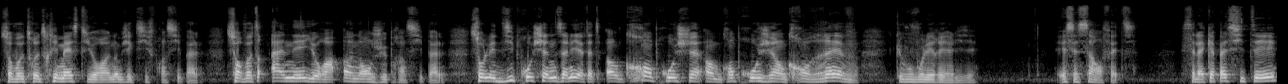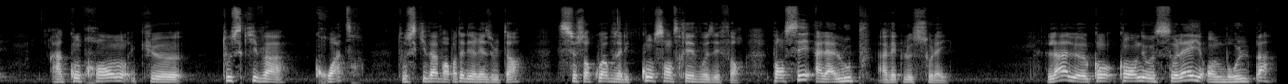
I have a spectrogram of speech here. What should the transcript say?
Sur votre trimestre, il y aura un objectif principal. Sur votre année, il y aura un enjeu principal. Sur les dix prochaines années, il y a peut-être un grand projet, un grand rêve que vous voulez réaliser. Et c'est ça en fait. C'est la capacité à comprendre que tout ce qui va croître, tout ce qui va vous apporter des résultats, c'est sur quoi vous allez concentrer vos efforts. Pensez à la loupe avec le soleil. Là, quand, on est au soleil, on ne brûle pas.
